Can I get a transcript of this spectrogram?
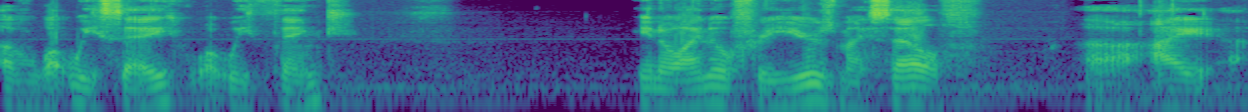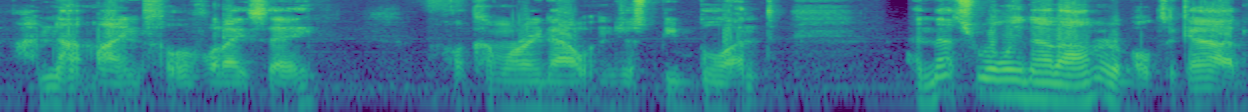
of what we say, what we think. You know, I know for years myself, uh, I I'm not mindful of what I say. I'll come right out and just be blunt, and that's really not honorable to God.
